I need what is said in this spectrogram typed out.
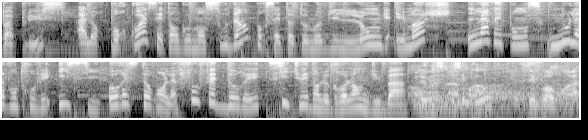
Pas plus. Alors pourquoi cet engouement soudain pour cette automobile longue et moche? La réponse, nous l'avons trouvée ici, au restaurant La Foufette Dorée, situé dans le Groland du Bas. Le whisky, c'est pour C'est pour moi.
